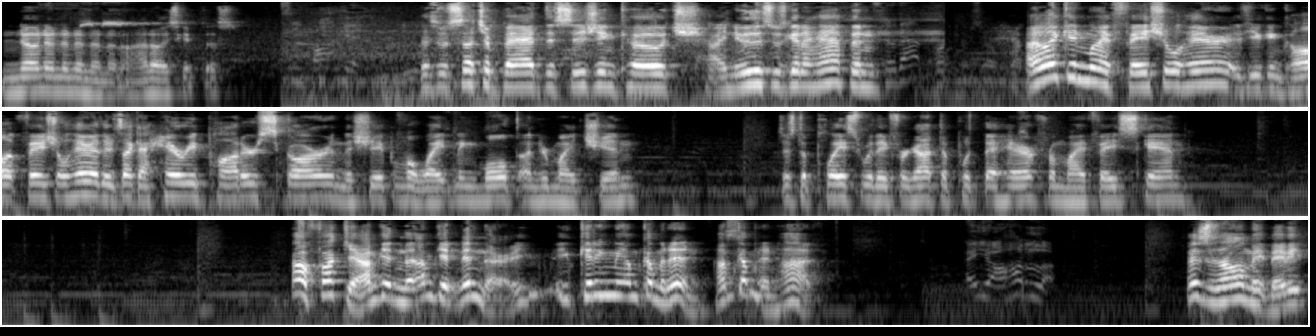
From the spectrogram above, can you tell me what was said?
No, no, no, no, no, no, no. How do I skip this? This was such a bad decision, coach. I knew this was gonna happen. I like in my facial hair, if you can call it facial hair, there's like a Harry Potter scar in the shape of a lightning bolt under my chin. Just a place where they forgot to put the hair from my face scan. Oh fuck yeah! I'm getting I'm getting in there. Are you, are you kidding me? I'm coming in. I'm coming in hot. This is all me, baby.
